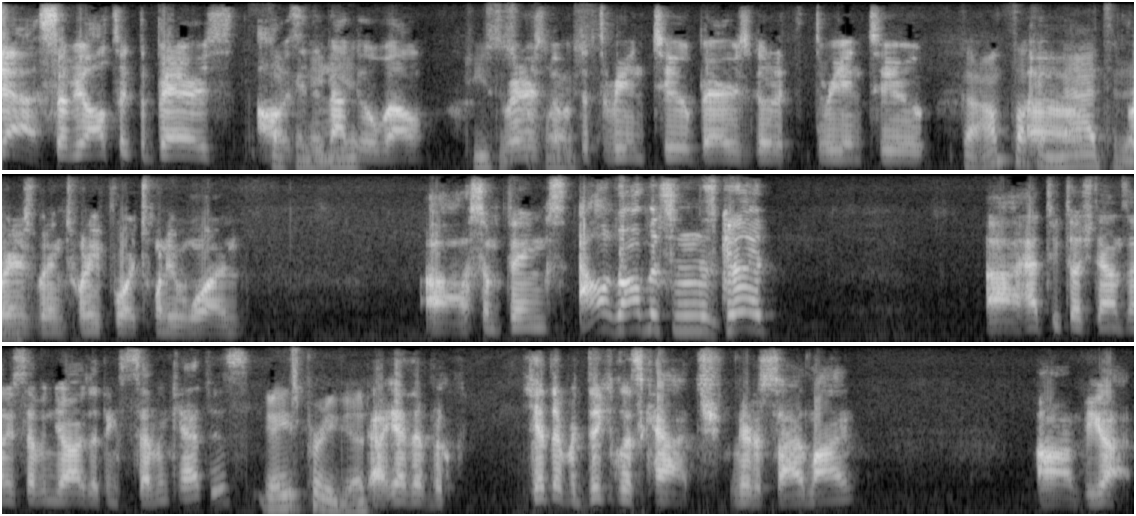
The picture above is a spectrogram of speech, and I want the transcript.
Yeah, so we all took the Bears. Obviously, did not go well. Jesus Raiders move up to three and two. Bears go to three and two. God, I'm fucking Uh, mad today. Raiders winning 24-21. Uh, some things. Allen Robinson is good. Uh, had two touchdowns, 97 yards, I think seven catches. Yeah, he's pretty good. Uh, he had that he had that ridiculous catch near the sideline. Um, he got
